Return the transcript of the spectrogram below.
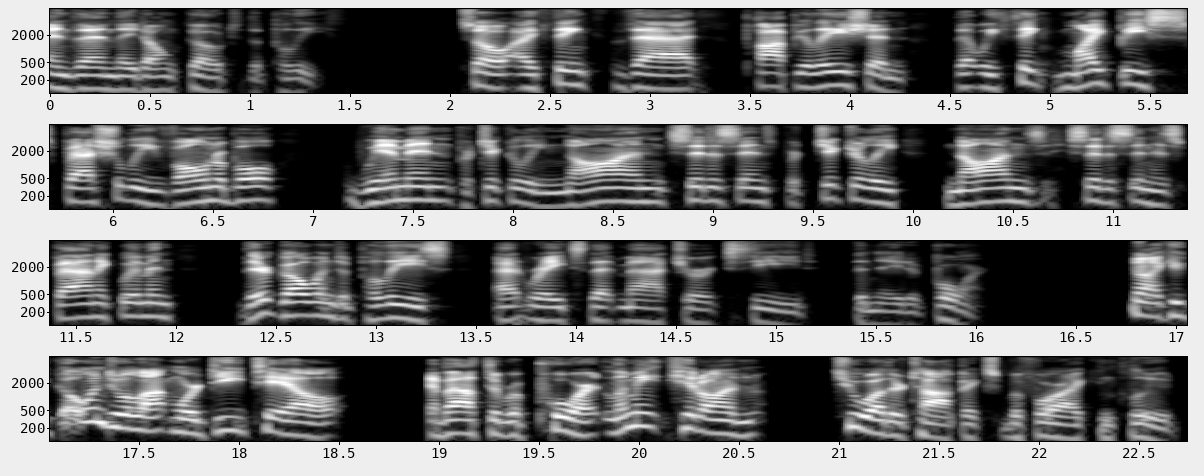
and then they don't go to the police. So I think that population that we think might be specially vulnerable women, particularly non citizens, particularly non citizen Hispanic women, they're going to police at rates that match or exceed the native born. Now, I could go into a lot more detail about the report. Let me hit on two other topics before I conclude.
